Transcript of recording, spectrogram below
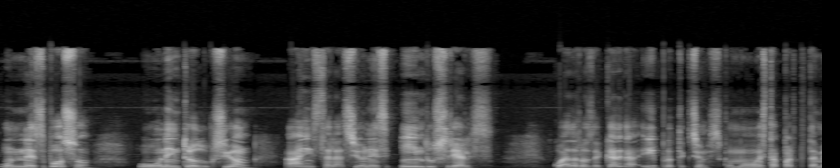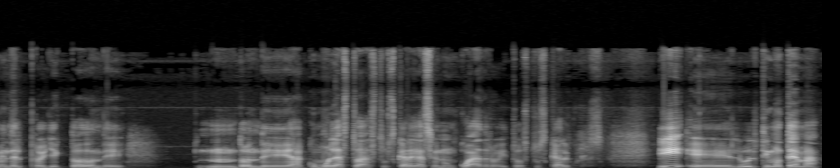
un esbozo o una introducción a instalaciones industriales, cuadros de carga y protecciones, como esta parte también del proyecto donde donde acumulas todas tus cargas en un cuadro y todos tus cálculos. Y el último tema,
